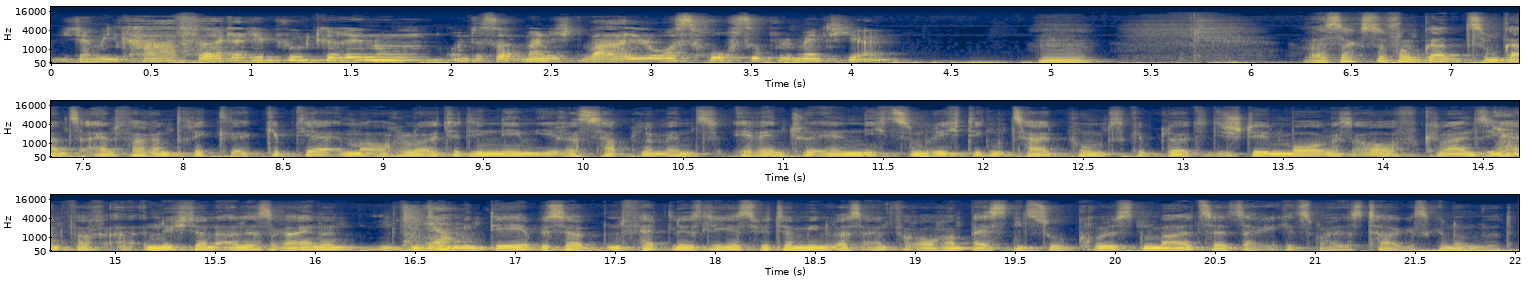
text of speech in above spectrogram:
Vitamin K fördert die Blutgerinnung und das sollte man nicht wahllos hochsupplementieren. Hm. Was sagst du vom, zum ganz einfachen Trick? Es gibt ja immer auch Leute, die nehmen ihre Supplements eventuell nicht zum richtigen Zeitpunkt. Es gibt Leute, die stehen morgens auf, knallen sich ja. einfach nüchtern alles rein und Vitamin ja. D, bisher ein fettlösliches Vitamin, was einfach auch am besten zur größten Mahlzeit, sage ich jetzt mal, des Tages genommen wird.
